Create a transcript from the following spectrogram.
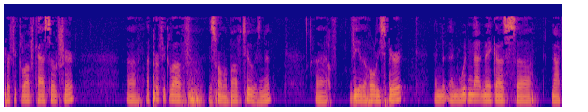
Perfect love casts out fear. Uh, that perfect love is from above too, isn't it? Uh, via the Holy Spirit, and and wouldn't that make us uh, not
